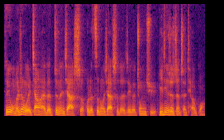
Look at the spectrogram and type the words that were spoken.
所以我们认为将来的智能驾驶或者自动驾驶的这个中局一定是整车调光。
